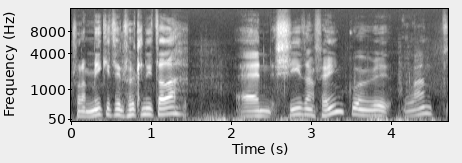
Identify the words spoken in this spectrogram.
svona mikið til fullnýta það en síðan fengum við land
